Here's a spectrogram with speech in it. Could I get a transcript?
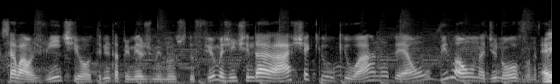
sei lá, uns 20 ou 30 primeiros minutos do filme, a gente ainda acha que o, que o Arnold é um vilão, né? De novo, né? É é,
